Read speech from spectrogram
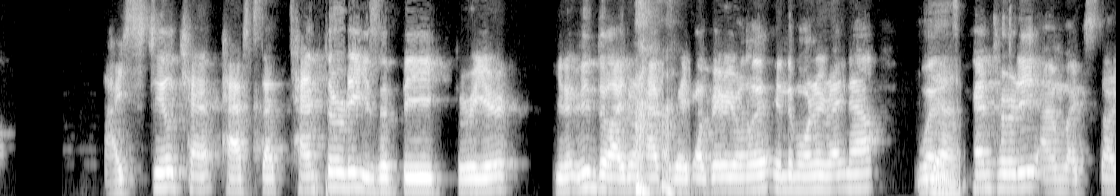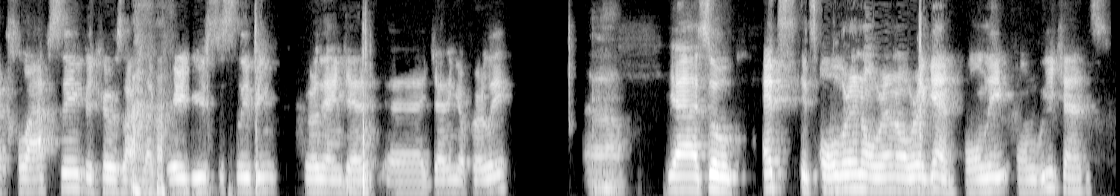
I still can't pass that 10:30 is a big barrier. You know, even though I don't have to wake up very early in the morning right now. When yeah. it's 10:30, I'm like start collapsing because I'm like very used to sleeping early and get uh, getting up early. Uh, yeah, so it's it's over and over and over again. Only on weekends,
